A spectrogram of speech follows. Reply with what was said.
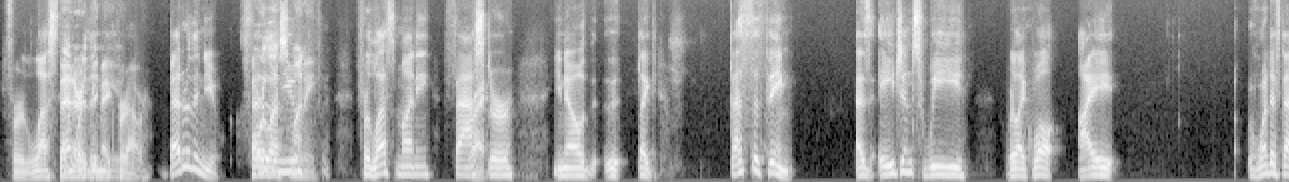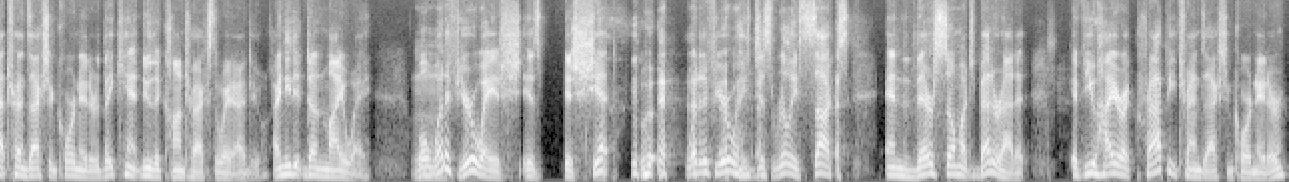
for less than Better what than you make you. per hour. Better than you. For Better less you, money. For less money, faster. Right. You know, like that's the thing. As agents, we we're like, well, I what if that transaction coordinator, they can't do the contracts the way I do. I need it done my way. Well, mm. what if your way is is is shit? what if your way just really sucks and they're so much better at it. If you hire a crappy transaction coordinator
